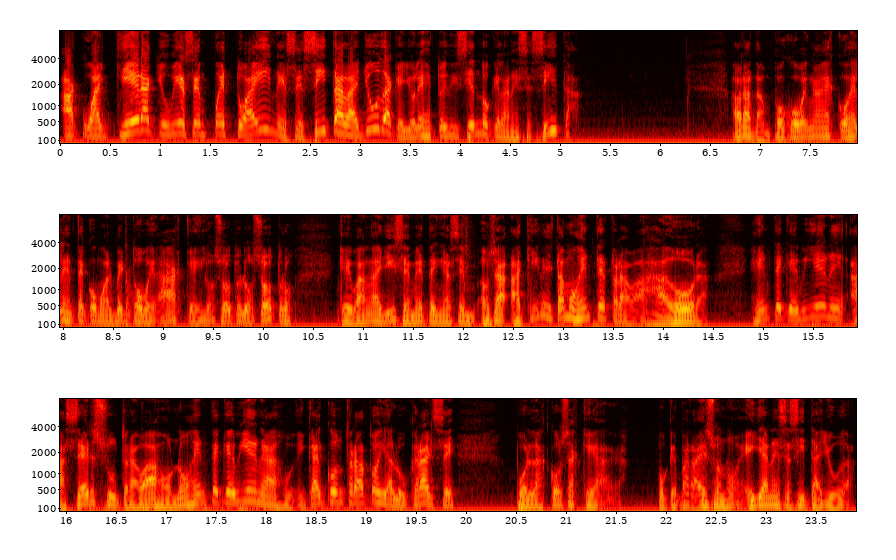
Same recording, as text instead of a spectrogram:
A cualquiera que hubiesen puesto ahí necesita la ayuda que yo les estoy diciendo que la necesita. Ahora, tampoco vengan a escoger gente como Alberto Velázquez y los otros y los otros que van allí, se meten y hacen... O sea, aquí necesitamos gente trabajadora, gente que viene a hacer su trabajo, no gente que viene a adjudicar contratos y a lucrarse por las cosas que haga, porque para eso no, ella necesita ayuda.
